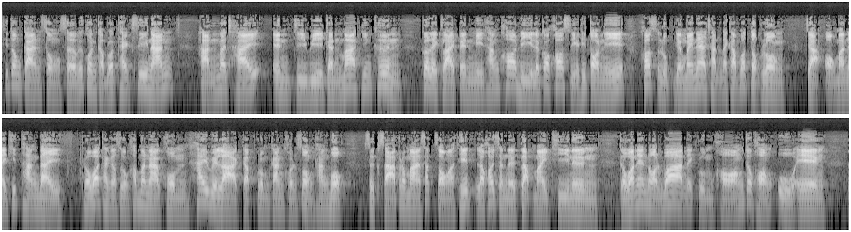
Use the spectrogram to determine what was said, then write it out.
ที่ต้องการส่งเสริมให้คนขับรถแท็กซี่นั้น หันมาใช้ NGV กันมากยิ่งขึ้น ก็เลยกลายเป็นมีทั้งข้อดีแล้วก็ข้อเสียที่ตอนนี้ ข้อสรุปยังไม่แน่ชัดนะครับ ว่าตกลงจะออกมาในทิศทางใด เพราะว่าทางกระทรวงคมนาคม ให้เวลากับกรมการขนส่งทางบก ศึกษาประมาณสัก 2 อาทิตย์ แล้วค่อยเสนอกลับมาอีกทีหนึ่งแต่ว่าแน่นอนว่าในกลุ่มของเจ้าของอู่เอง ห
